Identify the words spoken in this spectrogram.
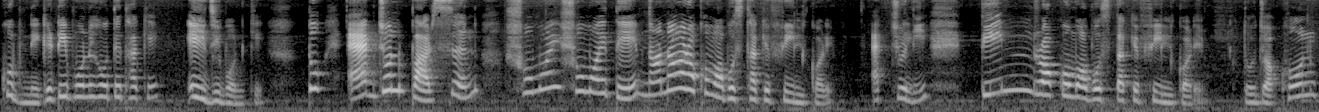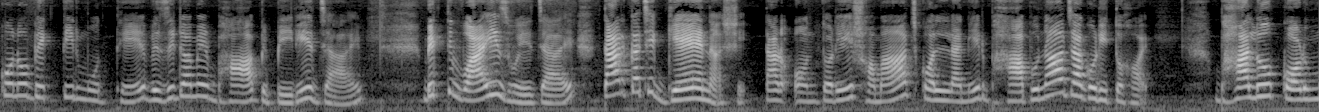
খুব নেগেটিভ মনে হতে থাকে এই জীবনকে। তো একজন পার্সন সময় সময়তে নানা রকম অবস্থাকে ফিল করে। অ্যাকচুয়ালি তিন রকম অবস্থাকে ফিল করে। তো যখন কোনো ব্যক্তির মধ্যে ভিজিডামের ভাব বেড়ে যায়, ব্যক্তি ওয়াইজ হয়ে যায়, তার কাছে জ্ঞান আসে, তার অন্তরে সমাজ কল্যাণের ভাবনা জাগরিত হয়। ভালো কর্ম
